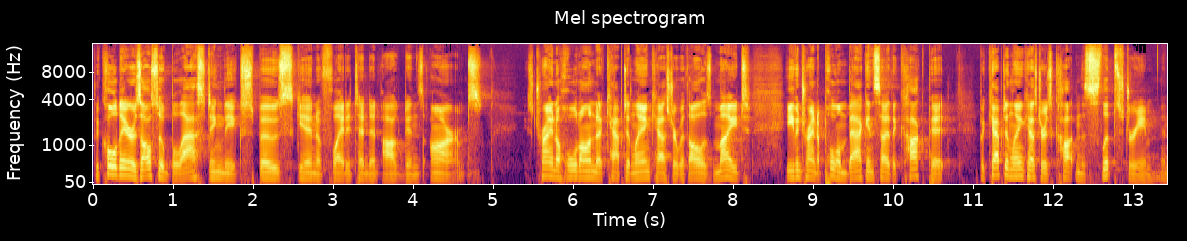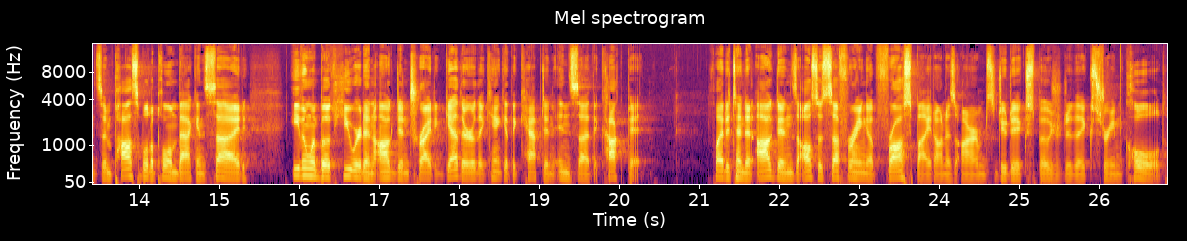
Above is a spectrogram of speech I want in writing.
The cold air is also blasting the exposed skin of flight attendant Ogden's arms. He's trying to hold on to Captain Lancaster with all his might, even trying to pull him back inside the cockpit, but Captain Lancaster is caught in the slipstream, and it's impossible to pull him back inside. Even when both Heward and Ogden try together, they can't get the captain inside the cockpit. Flight attendant Ogden is also suffering a frostbite on his arms due to exposure to the extreme cold.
